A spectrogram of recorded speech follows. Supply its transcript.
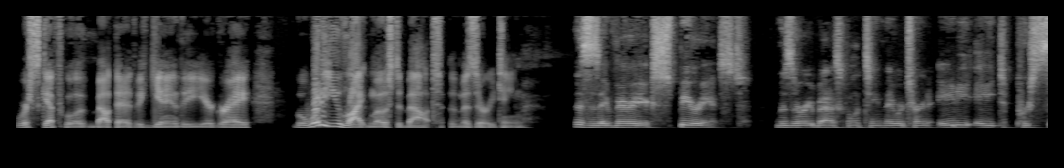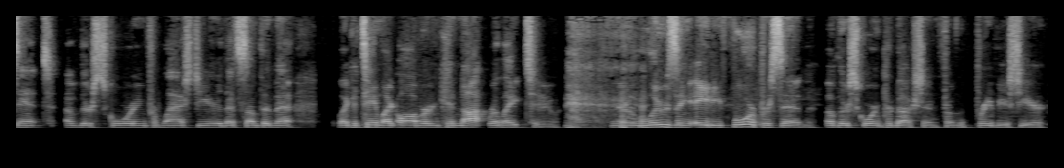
were skeptical about that at the beginning of the year, Gray. But what do you like most about the Missouri team? This is a very experienced Missouri basketball team. They returned 88% of their scoring from last year. That's something that like a team like Auburn cannot relate to. You know, losing 84% of their scoring production from the previous year.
